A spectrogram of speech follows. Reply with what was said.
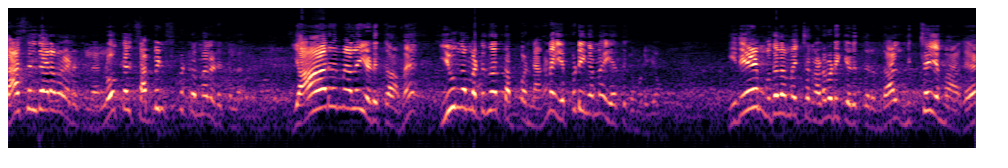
தாசில்தார் மேல எடுக்கல. லோக்கல் சப் இன்ஸ்பெக்டர் மேல எடுக்கல. யாரு மேல எடுக்காம இவங்க மட்டும்தான் தப்பு பண்ணாங்கன்னா எப்படிங்கன்னா ஏத்துக்க முடியும்? இதே முதலமைச்சர் நடவடிக்கை எடுத்திருந்தால் நிச்சயமாக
